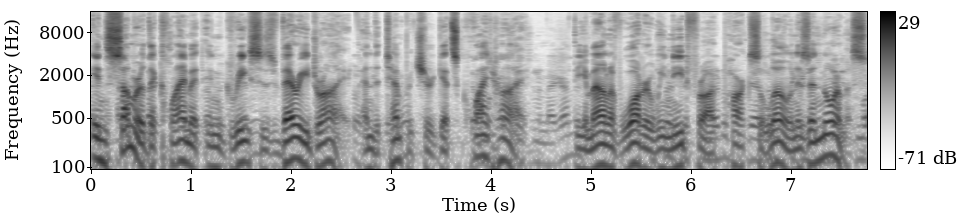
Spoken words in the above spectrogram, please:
In summer, the climate in Greece is very dry and the temperature gets quite high. The amount of water we need for our parks alone is enormous.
